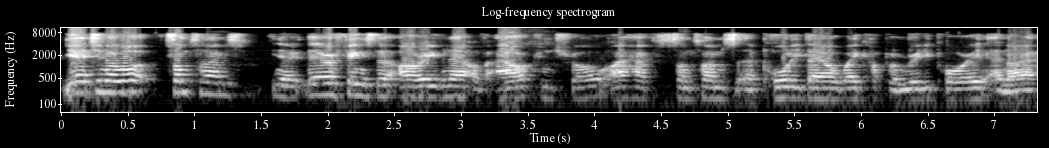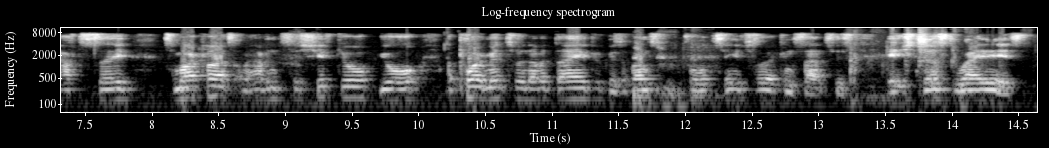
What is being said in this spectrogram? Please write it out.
Yeah, do you know what? Sometimes you know there are things that are even out of our control. I have sometimes a poorly day. I'll wake up and I'm really poorly, and I have to say to my clients, I'm having to shift your your appointment to another day because of unforeseen circumstances. It's just the way it is.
